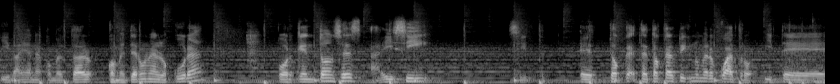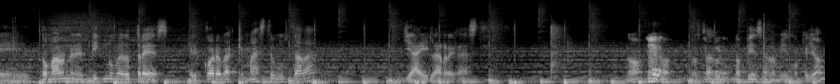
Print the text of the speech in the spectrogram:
y vayan a cometer, cometer una locura, porque entonces ahí sí, si te, eh, toca, te toca el pick número 4 y te tomaron en el pick número 3 el coreback que más te gustaba, ya ahí la regaste. ¿No? Claro, ¿No, no están- de acuerdo. no piensan lo mismo que yo?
